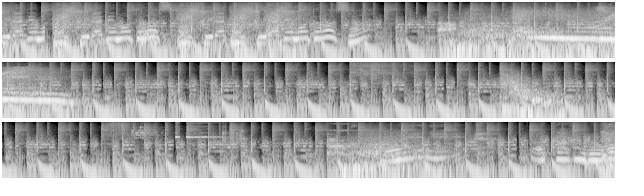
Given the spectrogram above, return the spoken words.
くらでもいくらでもどうぞいくらいくらでもどうぞ。風呂は？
